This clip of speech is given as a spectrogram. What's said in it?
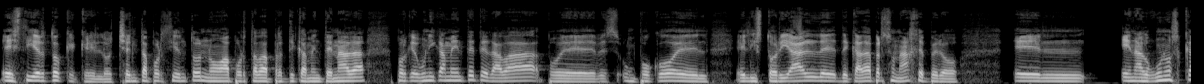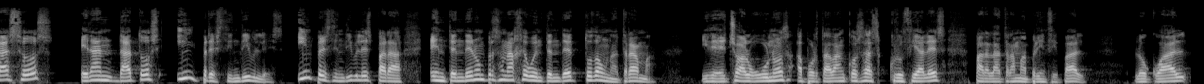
es cierto que, el 80% no aportaba prácticamente nada, porque únicamente te daba pues un poco el, historial de, cada personaje, pero el, en algunos casos eran datos imprescindibles, imprescindibles para entender un personaje o entender toda una trama. Y de hecho algunos aportaban cosas cruciales para la trama principal, lo cual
